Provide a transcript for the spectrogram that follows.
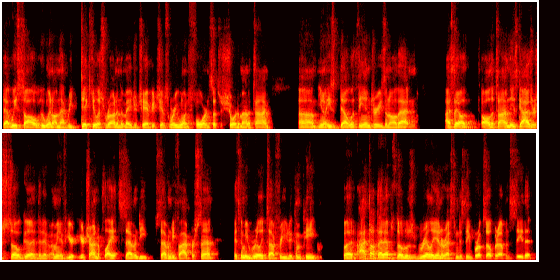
that we saw who went on that ridiculous run in the major championships where he won four in such a short amount of time. Um, you know, he's dealt with the injuries and all that. And I say all, all the time, these guys are so good that if, I mean, if you're, you're trying to play at 70, 75%, it's going to be really tough for you to compete. But I thought that episode was really interesting to see Brooks open up and see that,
